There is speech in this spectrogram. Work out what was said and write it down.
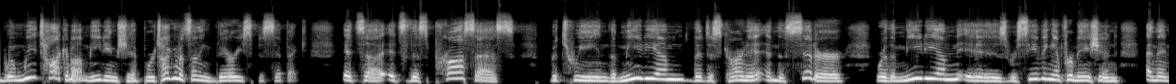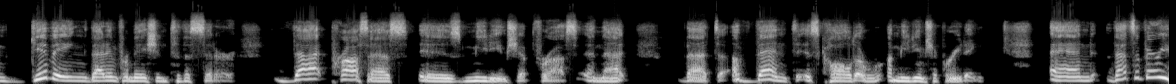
when we talk about mediumship, we're talking about something very specific. It's a, it's this process between the medium, the discarnate, and the sitter, where the medium is receiving information and then giving that information to the sitter. That process is mediumship for us. And that, that event is called a, a mediumship reading. And that's a very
